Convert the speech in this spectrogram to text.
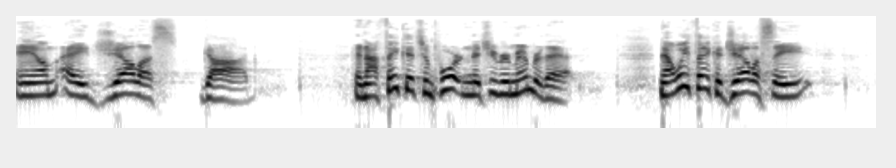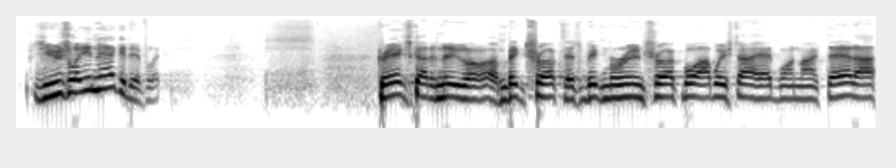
am a jealous God. And I think it's important that you remember that. Now we think of jealousy usually negatively. Greg's got a new, uh, big truck, that's a big maroon truck. Boy, I wished I had one like that. I,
